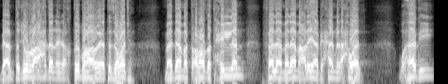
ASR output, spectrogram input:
بأن تجر أحدا أن يخطبها أو يتزوجها. ما دامت أرادت حلا فلا ملام عليها بحال من الأحوال. وهذه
